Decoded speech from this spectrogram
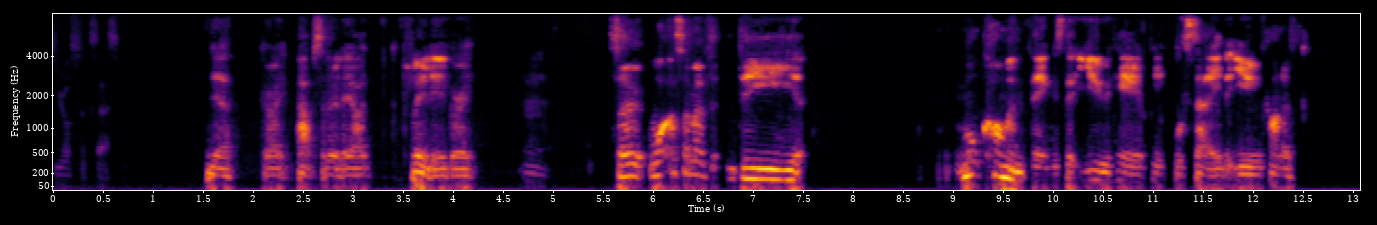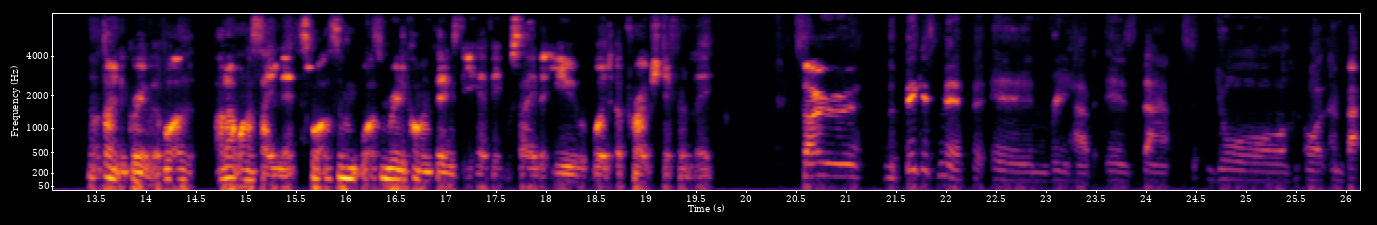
to your success. Yeah, great. Absolutely. I completely agree. Mm. So, what are some of the more common things that you hear people say that you kind of not don't agree with? What are, I don't want to say myths. What are some what are some really common things that you hear people say that you would approach differently? So the biggest myth in rehab is that your or and back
